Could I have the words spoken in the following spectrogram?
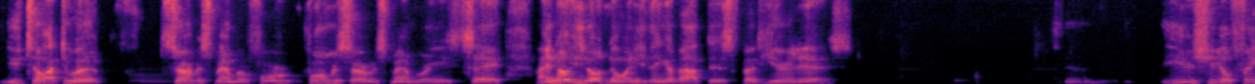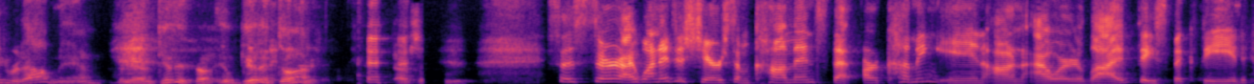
You talk to a service member, for, former service member, and you say, I know you don't know anything about this, but here it is. He or she'll figure it out, man. Yeah. He'll get it done. He'll get it done. Absolutely. So, sir, I wanted to share some comments that are coming in on our live Facebook feed.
